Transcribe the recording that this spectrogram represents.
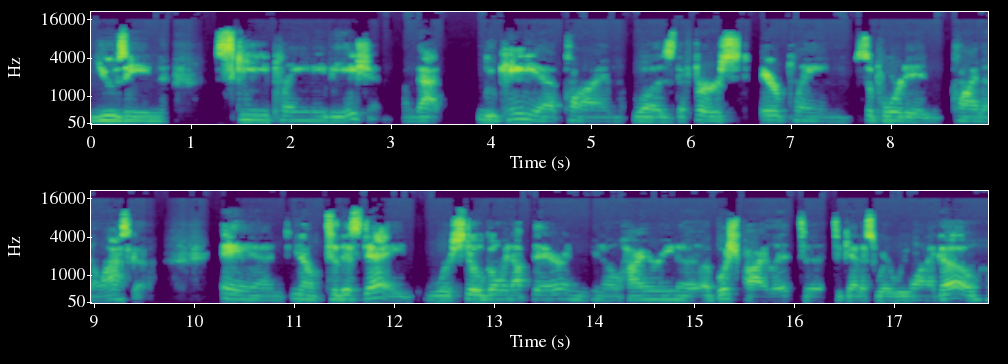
using ski plane aviation. That Lucania climb was the first airplane supported climb in Alaska. And, you know, to this day, we're still going up there and, you know, hiring a, a bush pilot to, to get us where we want to go.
